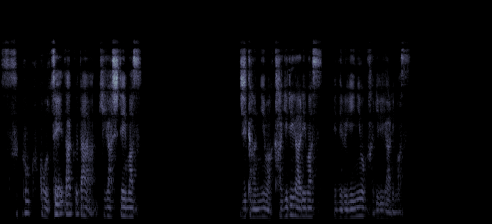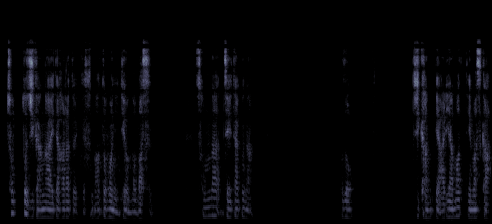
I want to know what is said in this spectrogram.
すごくこう贅沢な気がしています。時間には限りがあります。エネルギーにも限りがあります。ちょっと時間が空いたからといってスマートフォンに手を伸ばす。そんな贅沢なほど時間って有り余っていますか？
